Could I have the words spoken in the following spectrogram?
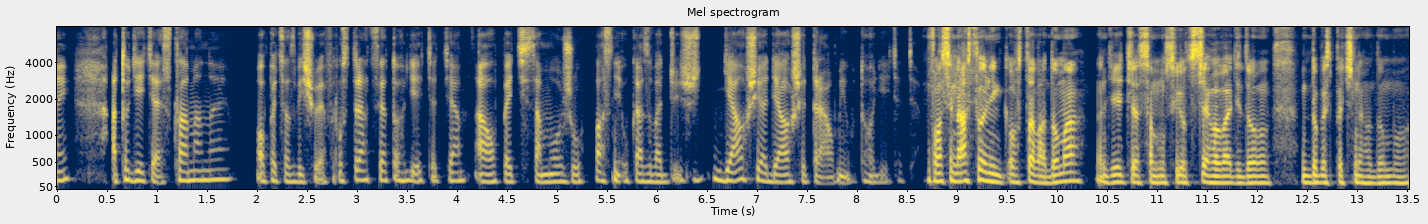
Hej? A to dieťa je sklamané, Opäť sa zvyšuje frustrácia toho dieťaťa a opäť sa môžu vlastne ukazovať ďalšie a ďalšie traumy u toho dieťaťa. Vlastne násilník ostáva doma, dieťa sa musí odsťahovať do, do bezpečného domu.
